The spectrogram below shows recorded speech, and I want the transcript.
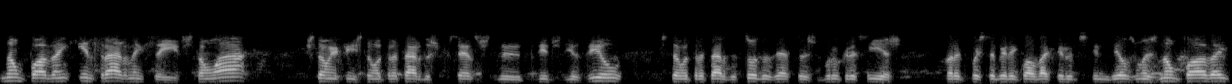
não podem entrar nem sair. Estão lá, estão, enfim, estão a tratar dos processos de pedidos de asilo, estão a tratar de todas essas burocracias para depois saberem qual vai ser o destino deles, mas não podem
